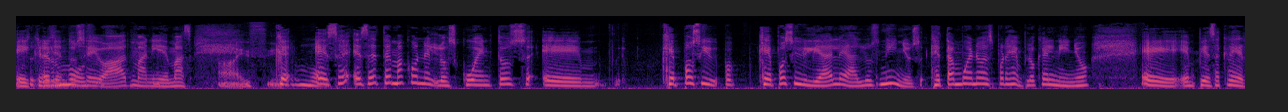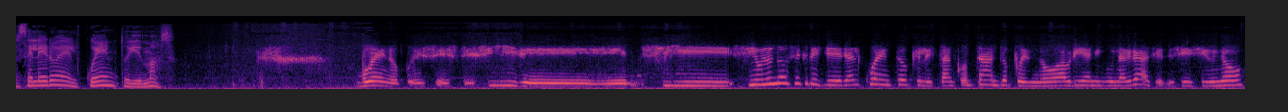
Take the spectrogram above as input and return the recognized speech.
eh, creyéndose Hermosos. Batman y demás. Ay, sí. Que hermoso. ese, ese tema con el- los cuentos, eh, ¿qué, posi- po- ¿qué posibilidades le da a los niños? ¿Qué tan bueno es, por ejemplo, que el niño eh, empieza a creerse el héroe del cuento y demás? Bueno, pues este sí, de, si, si uno no se creyera el cuento que le están contando, pues no habría ninguna gracia. Es decir, si uno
